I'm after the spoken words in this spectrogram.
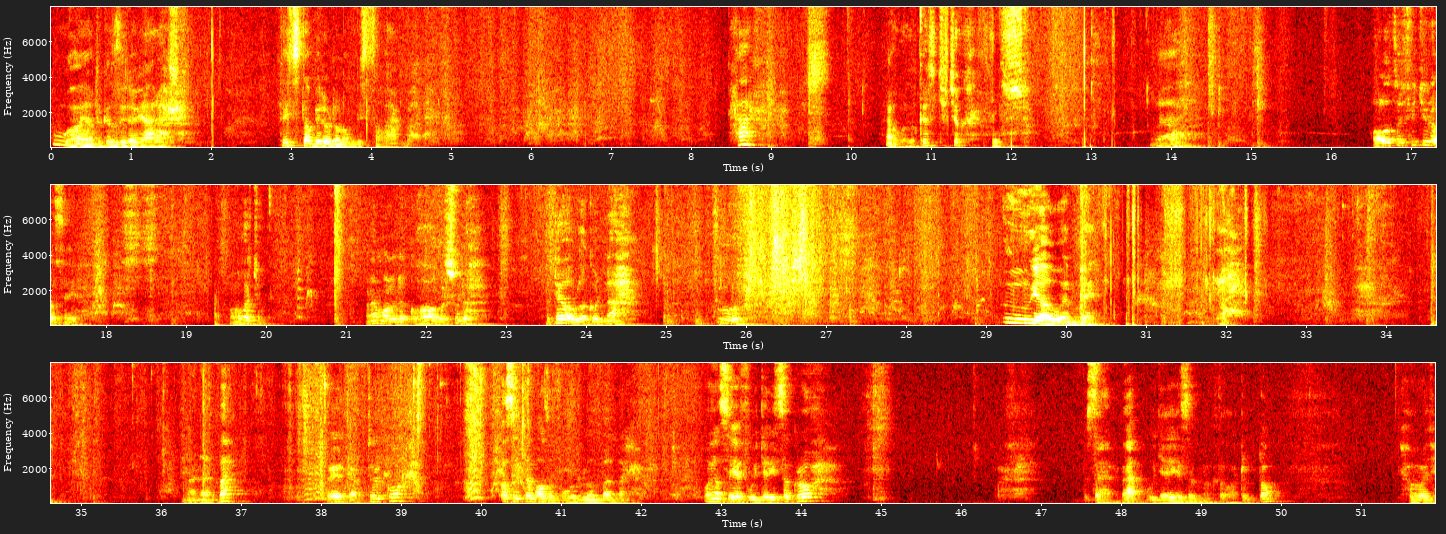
Hú, halljátok ez az időjárás. Tiszta birodalom visszavágban. Hát, jó vagyok, ez csak rossz. Ja. Hallod, hogy fütyül a szél? Hallod csak? Ha nem hallod, akkor hallgass oda. A te ablakodnál. Uh. Jó ember. Menetbe. Fél kettőkor. Azt hittem hazafordulok benne. Olyan szél fújt éjszakról. Szembe, ugye éjszaknak tartottam. Hogy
